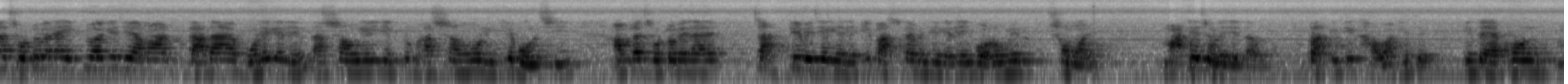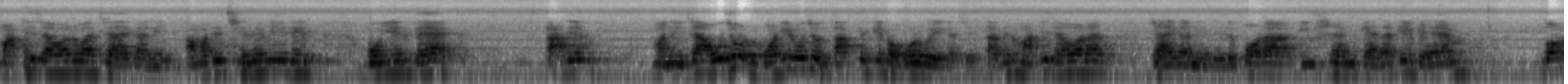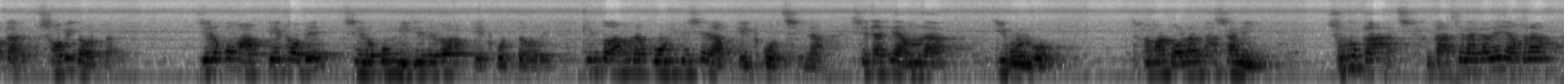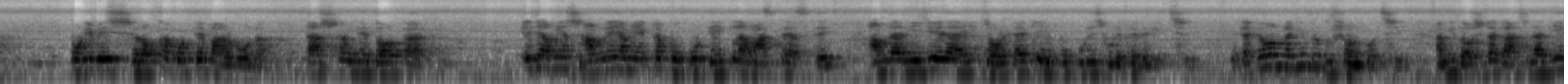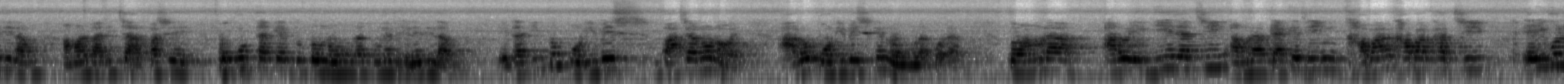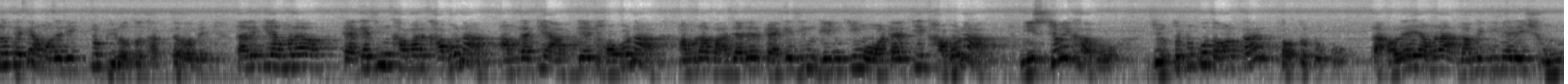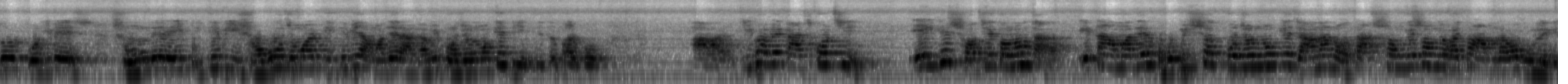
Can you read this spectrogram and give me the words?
আমরা ছোটবেলায় একটু আগে যে আমার দাদা বলে গেলেন, তার সঙ্গে একটু ভারসাম্য রেখে বলছি, আমরা ছোটবেলায় চারটে বেজে গেলে কি পাঁচটা বেজে গেলে এই গরমের সময় মাঠে চলে যেতাম, প্রাকৃতিক হাওয়া খেতে। কিন্তু এখন মাঠে যাওয়ারও আর জায়গা নেই। আমাদের ছেলে মেয়েদের বইয়ের ব্যাগ, তাদের মানে যা ওজন, বডির ওজন, তার থেকে ডবল হয়ে গেছে। তাদের মাঠে যাওয়ার আর জায়গা নেই। যে পড়া টিউশন ক্যারাটে ব্যায়াম, দরকার, সবই দরকার। যেরকম আপডেট হবে, সেরকম নিজেদেরও আপডেট করতে হবে। কিন্তু আমরা পরিবেশের আপডেট করছি না। সেটাকে আমরা কি বলব? আমার বলার ভাষা নেই। শুধু গাছ। গাছ লাগালেই আমরা পরিবেশ রক্ষা করতে পারব না। তার সঙ্গে দরকার। এই যে আমি সামনে আমি একটা পুকুর দেখলাম আস্তে আস্তে। আমরা নিজেরাই জলটাকে পুকুরে ছুঁড়ে ফেলে দিচ্ছি। এটাকেও আমরা কিন্তু দূষণ করছি। আমি দশটা গাছ লাগিয়ে দিলাম, আমার বাড়ির চারপাশে পুকুরটাকে দুটো নোংরা তুলে ফেলে দিলাম। এটা কিন্তু পরিবেশ বাঁচানো নয় আরও পরিবেশকে নোংরা করা। তো আমরা আরও এগিয়ে যাচ্ছি, আমরা প্যাকেজিং, খাবার খাবার খাচ্ছি। এইগুলো থেকে আমাদের একটু বিরত থাকতে হবে। তাহলে কি আমরা প্যাকেজিং খাবার খাব না? আমরা কি আপডেট হব না? আমরা বাজারের প্যাকেজিং ড্রিঙ্কিং ওয়াটার কি খাব না? নিশ্চয়ই খাব। যতটুকু দরকার ততটুকু। তাহলেই আমরা আগামী দিনের এই সুন্দর পরিবেশ, সুন্দর এই পৃথিবী, সবুজময় পৃথিবী আমাদের আগামী প্রজন্মকে দিয়ে দিতে পারব। আর কীভাবে কাজ করছি? এই যে সচেতনতা এটা আমাদের ভবিষ্যৎ প্রজন্মকে জানানো তার সঙ্গে সঙ্গে হয়তো আমরাও ভুলে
